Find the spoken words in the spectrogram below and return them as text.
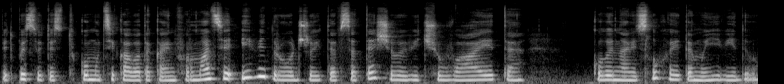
підписуйтесь, кому цікава така інформація, і відроджуйте все те, що ви відчуваєте, коли навіть слухаєте мої відео.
